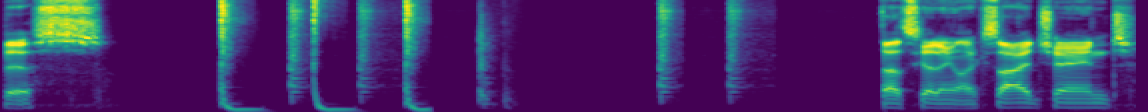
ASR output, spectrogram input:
this. That's getting like sidechained.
